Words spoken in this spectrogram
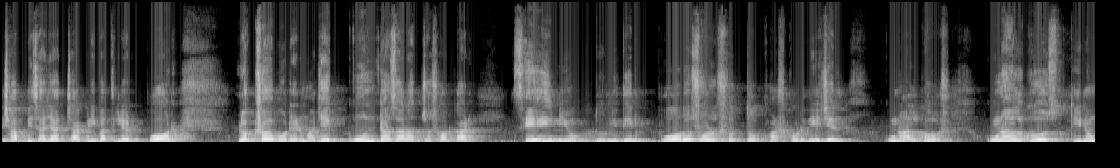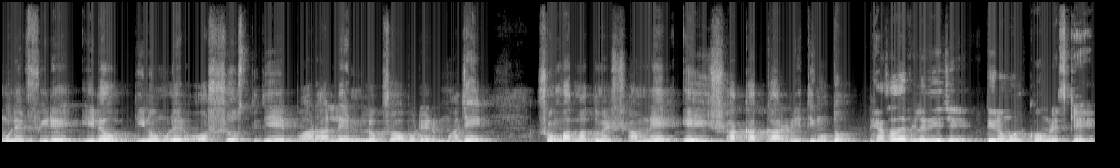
ছাব্বিশ হাজার চাকরি বাতিলের পর লোকসভা ভোটের মাঝে কোনটাসা রাজ্য সরকার, সেই নিয়োগ দুর্নীতির বড়সড় সত্য ফাঁস করে দিয়েছেন কুণাল ঘোষ। কুণাল ঘোষ তৃণমূলে ফিরে এলেও তৃণমূলের অস্বস্তি দিয়ে বাড়ালেন লোকসভা ভোটের মাঝে। সংবাদ মাধ্যমের সামনে এই সাক্ষাৎকার রীতিমতো ফ্যাসাদে ফেলে দিয়েছে তৃণমূল কংগ্রেসকে।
